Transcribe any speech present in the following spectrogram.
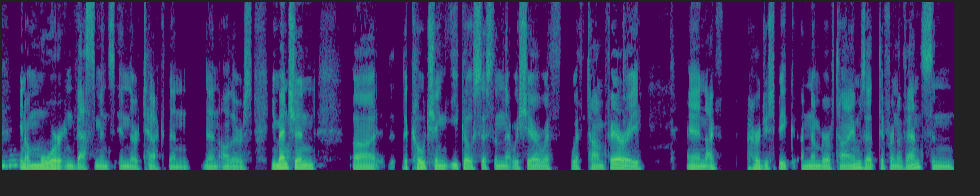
mm-hmm. you know more investments in their tech than than others. You mentioned uh, the coaching ecosystem that we share with with Tom Ferry, and I've heard you speak a number of times at different events, and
